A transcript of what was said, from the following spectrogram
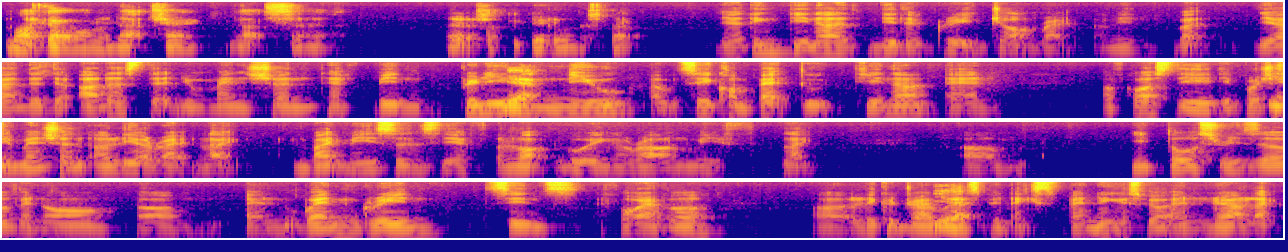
might go on on that chain. That's uh, that's like a good one as well. Yeah, I think Thena did a great job, right? I mean, but yeah, the, the others that you mentioned have been pretty Yeah. new, I would say, compared to Thena. And of course, the, the projects you mentioned earlier, right? Like Byte Masons, they have a lot going around with like um, Ethos Reserve and all, um, and Wen Green since forever. Uh, Liquid Driver Yeah. has been expanding as well, and yeah, like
